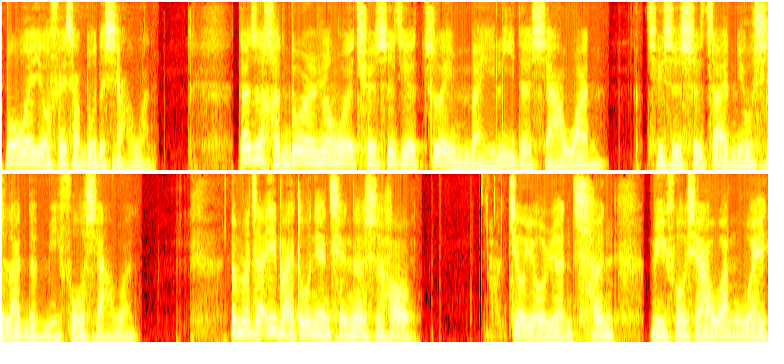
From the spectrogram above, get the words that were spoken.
挪威有非常多的峡湾，但是很多人认为全世界最美丽的峡湾，其实是在纽西兰的米佛峡湾。那么，在一百多年前的时候，就有人称米佛峡湾为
